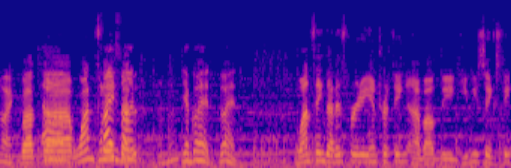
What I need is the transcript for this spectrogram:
All right. but uh, Um, one thing I that found- Mhm. Yeah, go ahead. Go ahead. one thing that is pretty interesting about the GV60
